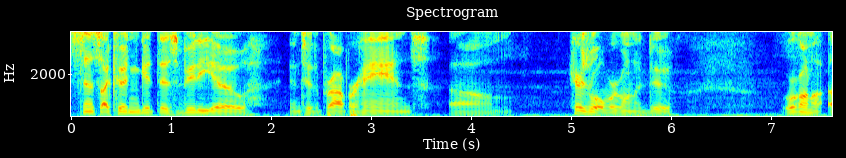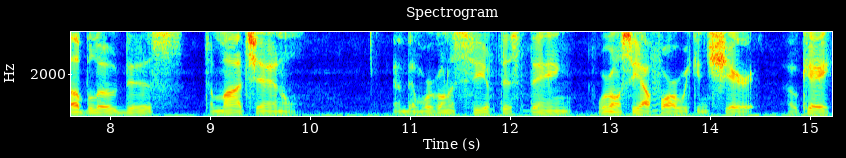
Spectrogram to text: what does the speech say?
since I couldn't get this video into the proper hands, um, here's what we're going to do. We're going to upload this to my channel and then we're going to see if this thing, we're going to see how far we can share it. Okay.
